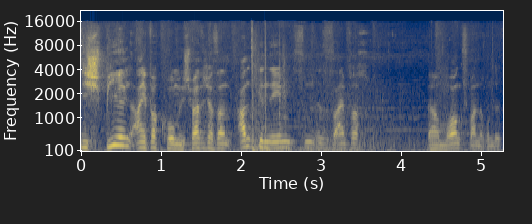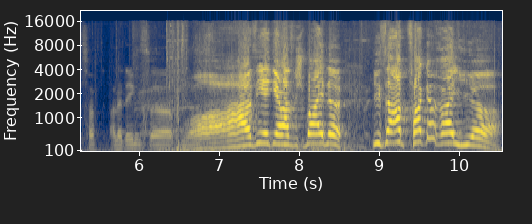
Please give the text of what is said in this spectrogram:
die spielen einfach komisch. Ich weiß nicht, was am angenehmsten ist es einfach, wenn man morgens mal eine Runde zockt. Allerdings, äh, boah, seht ihr, was ich meine? Diese Abfackerei hier!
